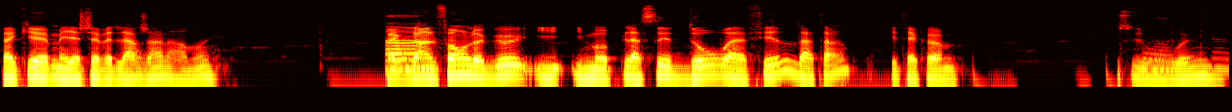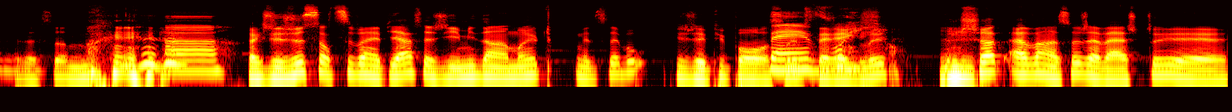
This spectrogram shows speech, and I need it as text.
Fait que, mais j'avais de l'argent dans la main. Fait que Ah. dans le fond, le gars, il, il m'a placé dos à la file d'attente. Il était comme. Si vous voyez, ça de. Ah, fait que j'ai juste sorti 20$, piastres, j'y ai mis dans la main, il m'a dit c'est beau. Puis j'ai pu passer, ben c'était réglé. voyons. Une Mm. shot avant ça, j'avais acheté euh,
